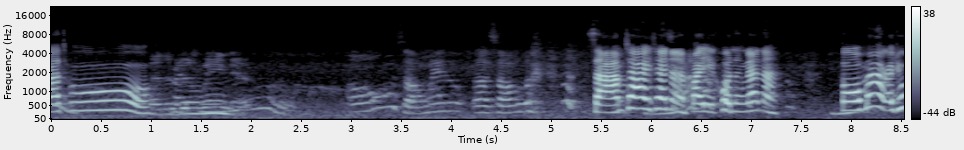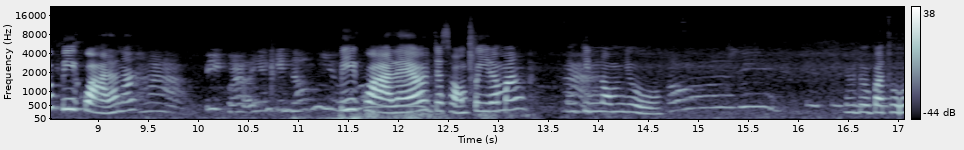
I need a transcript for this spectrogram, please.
ปลาทู Hasn't been weaned yet. โอ้สองแม่ลูก เออสองลูกสามใช่ใช่น่ะไปอีกคนหนึ่งแล้วน่ะ โตมากอายุปีกว่าแล้วนะ ห้าปีกว่าแล้วยังกินนมอยู่ปีกว่าแล้วจะสองปีแล้วมั้งยังกินนมอยู่โอ้ยพี่ดูดูปลาทู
